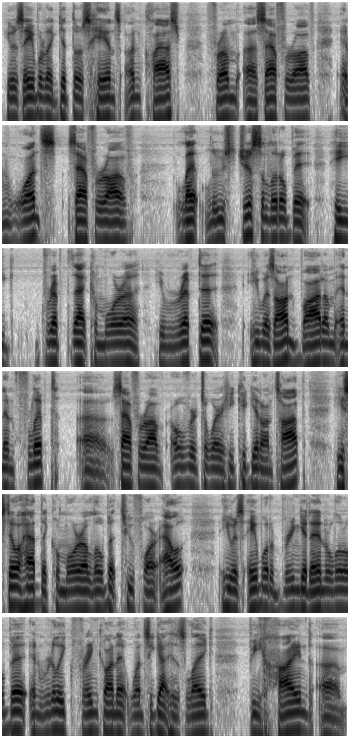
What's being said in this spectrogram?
He was able to get those hands unclasped from uh, Safarov, and once Safarov let loose just a little bit, he gripped that Kimura, he ripped it, he was on bottom, and then flipped uh, Safarov over to where he could get on top. He still had the Kimura a little bit too far out, he was able to bring it in a little bit and really crank on it once he got his leg behind um,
